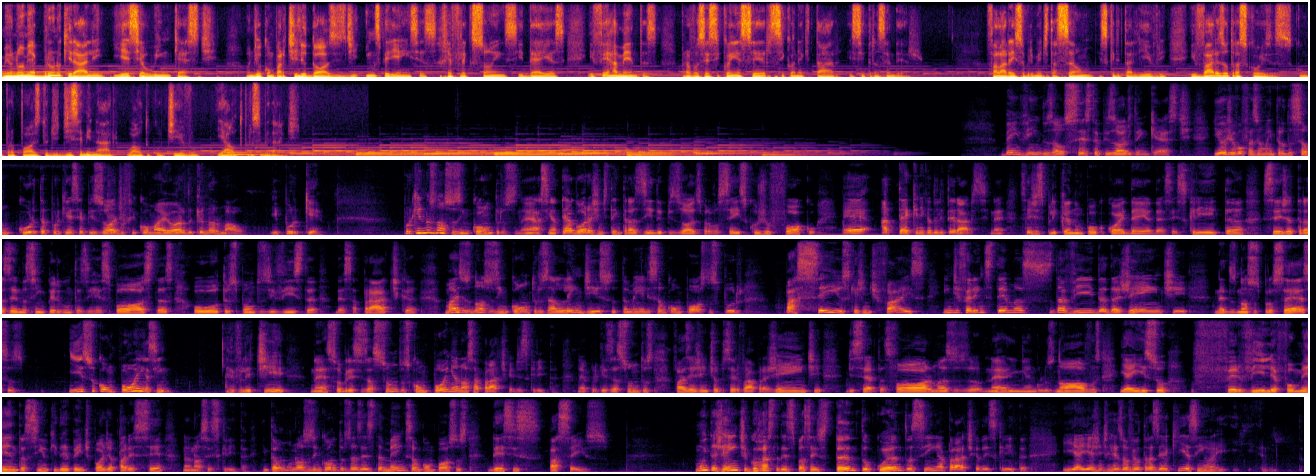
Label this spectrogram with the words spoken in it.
Meu nome é Bruno Kirali e esse é o Wincast, onde eu compartilho doses de experiências, reflexões, ideias e ferramentas para você se conhecer, se conectar e se transcender. Falarei sobre meditação, escrita livre e várias outras coisas, com o propósito de disseminar o autocultivo e a autoproximidade. Ao sexto episódio do Encast e hoje eu vou fazer uma introdução curta porque esse episódio ficou maior do que o normal. E por quê? Porque nos nossos encontros, né, assim, até agora a gente tem trazido episódios para vocês cujo foco é a técnica do literar-se, né? Seja explicando um pouco qual a ideia dessa escrita, seja trazendo assim perguntas e respostas ou outros pontos de vista dessa prática. Mas os nossos encontros, além disso, também eles são compostos por passeios que a gente faz em diferentes temas da vida, da gente, né, dos nossos processos. E isso compõe assim refletir né, sobre esses assuntos compõem a nossa prática de escrita. Né, porque esses assuntos fazem a gente observar para a gente de certas formas, né, em ângulos novos, e aí isso fervilha, fomenta assim o que de repente pode aparecer na nossa escrita. Então, nossos encontros às vezes também são compostos desses passeios. Muita gente gosta desses passeios tanto quanto assim a prática da escrita. E aí a gente resolveu trazer aqui assim,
